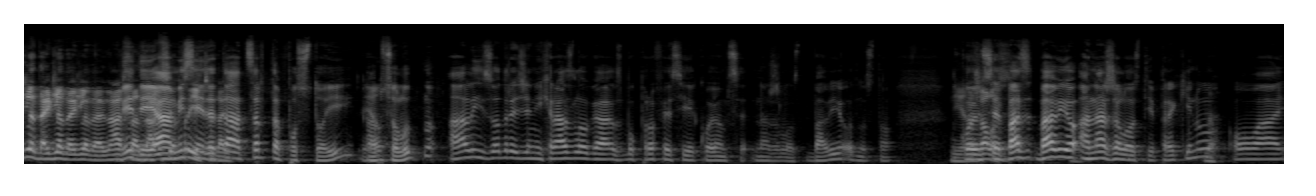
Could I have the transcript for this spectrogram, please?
gledaj, gledaj, gledaj, znaš šta, Vidi, ja mislim da ta crta postoji, Jel? apsolutno, ali iz određenih razloga zbog profesije kojom se, nažalost, bavio, odnosno Nije, kojom se nažalost. baz, bavio, a nažalost je prekinuo, Da. ovaj,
